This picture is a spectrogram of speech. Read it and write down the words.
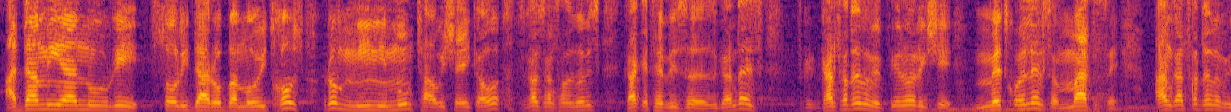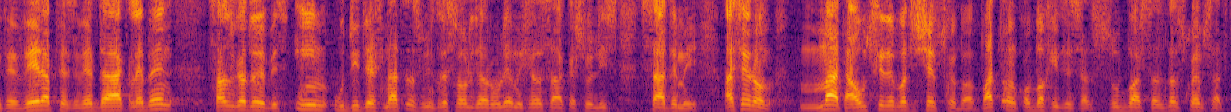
ადამიანური солиდარობა მოითხოვს, რომ მინიმუმ თავი შეიკავო ზღას განცხადებების გაკეთებისგან და ეს განცხადებები პირველ რიგში მეტყველებს მათზე. ამ განცხადებებით ვერაფერს ვერ დააკლებენ საზოგადოების იმ უდიდეს ნაწილს, ვინც დღეს სოლიდარულია მიხეილ სააკაშვილის სადმე. ასე რომ, მათ აუცილებლად შეცხვება ბატონ ყობახიძესაც, სუბარსაც და სხვებსაც.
